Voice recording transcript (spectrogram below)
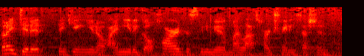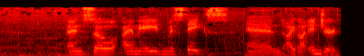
But I did it thinking, you know, I need to go hard. This is going to be my last hard training session. And so I made mistakes and I got injured.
